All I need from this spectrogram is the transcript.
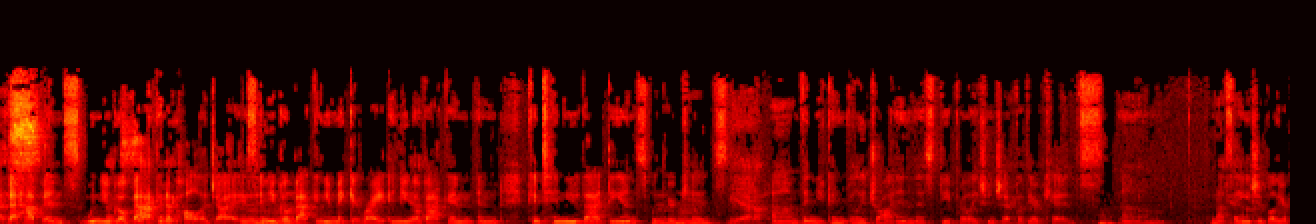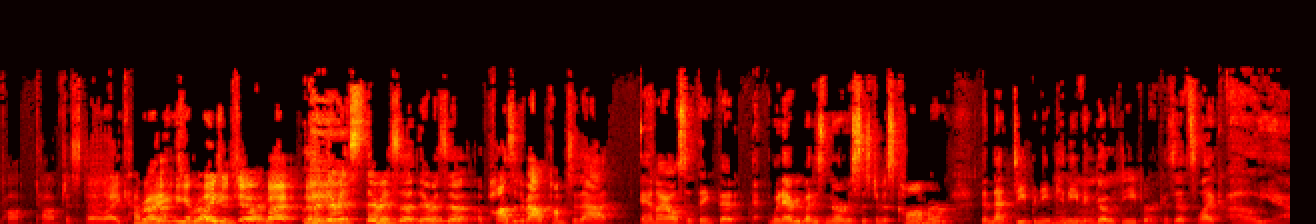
Yes. that happens when you go back and Exactly. apologize and you go back and you make it right and you Yeah. go back and, and continue that dance with your kids. yeah. Um, then you can really draw in this deep relationship with your kids. Um, I'm not saying you should blow your pop, top just to like have a deepening right, relationship, right. but but there is there is a there is a, a positive outcome to that. And I also think that when everybody's nervous system is calmer, then that deepening can even go deeper because it's like, oh yeah.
